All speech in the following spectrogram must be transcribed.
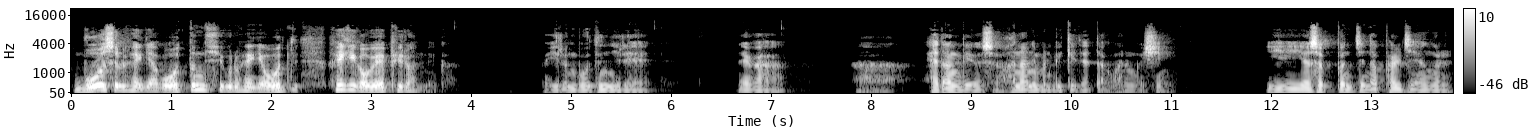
무엇을 회개하고 어떤 식으로 회개하고 회개가 왜 필요합니까? 이런 모든 일에 내가 아, 해당되어서 하나님을 믿게 됐다고 하는 것이 이 여섯 번째 나팔 재앙을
